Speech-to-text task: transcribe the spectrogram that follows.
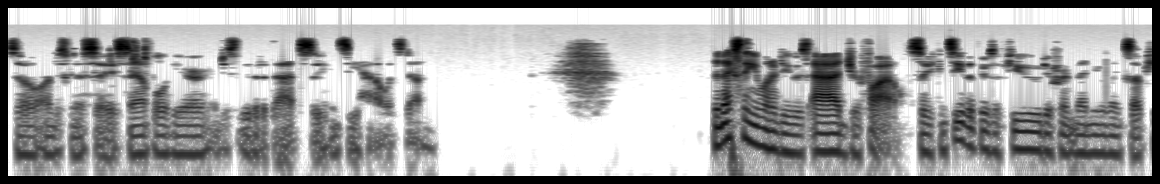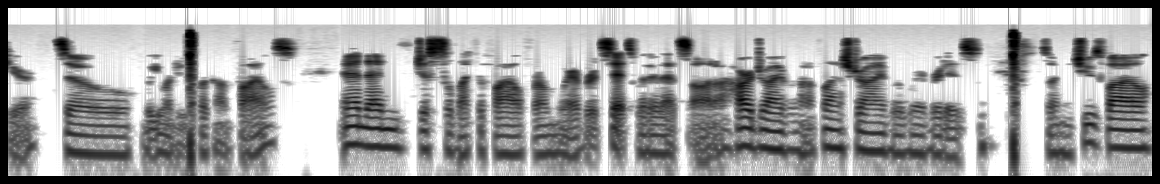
So I'm just going to say sample here and just leave it at that so you can see how it's done. The next thing you want to do is add your file. So you can see that there's a few different menu links up here. So what you want to do is click on Files, and then just select the file from wherever it sits, whether that's on a hard drive or on a flash drive or wherever it is. So I'm going to choose File,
